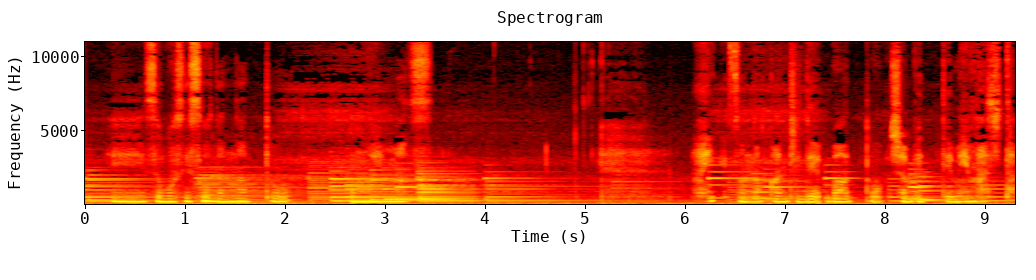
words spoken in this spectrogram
えー、過ごせそうだなと思います。はいそんな感じでバーッと喋ってみました、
